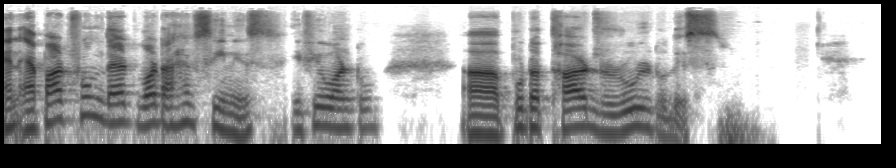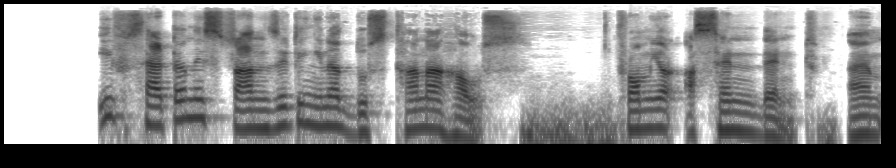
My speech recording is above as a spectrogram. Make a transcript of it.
And apart from that, what I have seen is if you want to uh, put a third rule to this, if Saturn is transiting in a Dusthana house from your ascendant, I am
